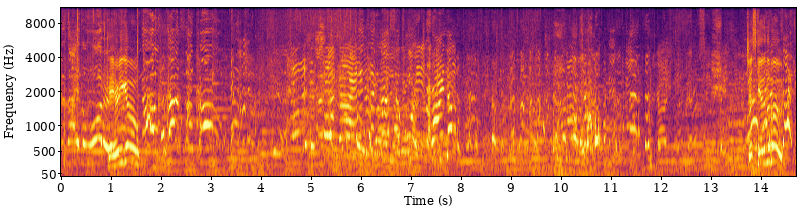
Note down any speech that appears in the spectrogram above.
to the the water. Okay, here you go. No, that's so cold. Grind Just get in the boat.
